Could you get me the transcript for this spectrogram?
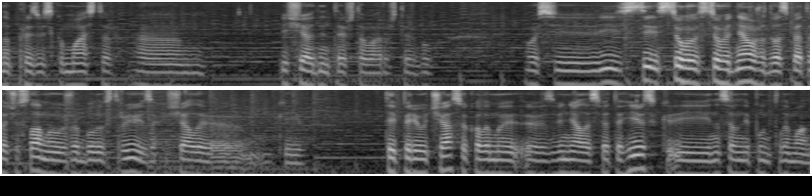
на прізвисько майстер. Е, і ще один теж товариш теж був. Ось і, з, цього, з цього дня, вже 25 числа, ми вже були в строю і захищали е, Київ. Той період часу, коли ми е, звільняли Святогірськ і населений пункт Лиман.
